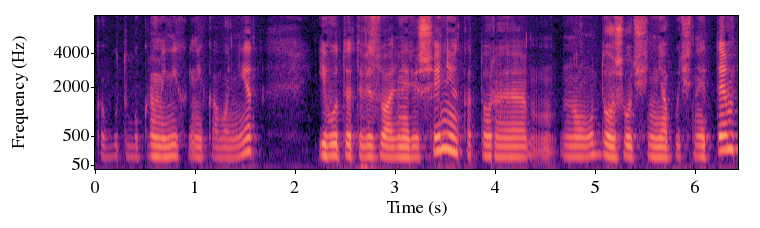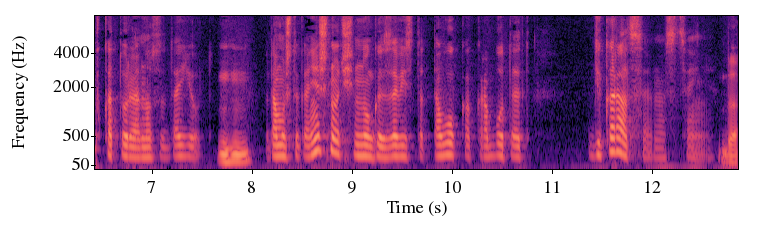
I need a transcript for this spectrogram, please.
как будто бы кроме них и никого нет. И вот это визуальное решение, которое, ну, тоже очень необычный темп, который оно задает. Угу. Потому что, конечно, очень многое зависит от того, как работает декорация на сцене. Да,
